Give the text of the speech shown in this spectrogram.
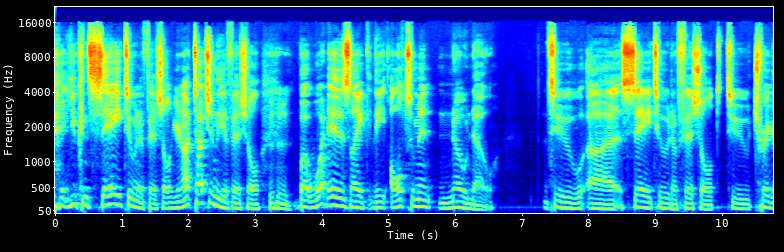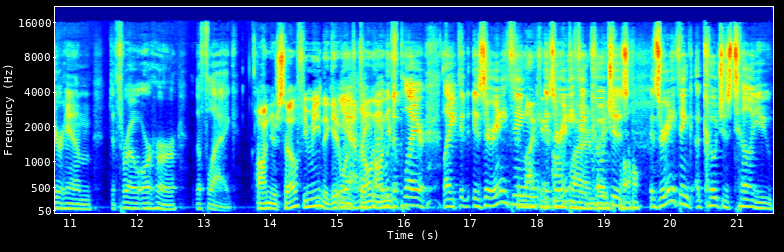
you can say to an official? You're not touching the official, but what is like the ultimate no no to uh, say to an official to trigger him to throw or her the flag? On yourself, you mean to get one like, thrown with- on with you? the player. Like, is there anything? Like is there anything coaches? baseball. Is there anything uh, coaches tell you?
